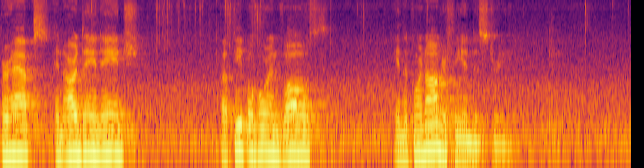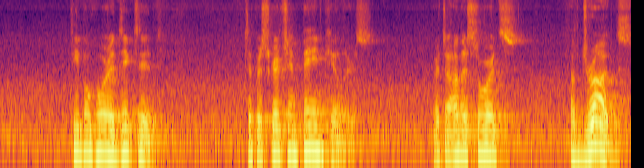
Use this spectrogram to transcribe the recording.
perhaps in our day and age, of people who are involved in the pornography industry, people who are addicted to prescription painkillers or to other sorts of drugs,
